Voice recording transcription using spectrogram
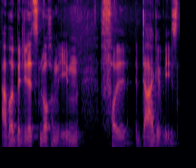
aber bei den letzten Wochen eben voll da gewesen.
